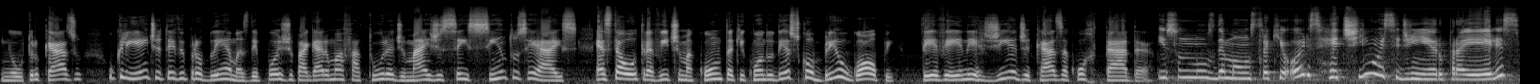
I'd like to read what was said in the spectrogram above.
Em outro caso, o cliente teve problemas depois de pagar uma fatura de mais de 600 reais. Esta outra vítima conta que quando descobriu o golpe, teve a energia de casa cortada. Isso nos demonstra que ou eles retinham esse dinheiro para eles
